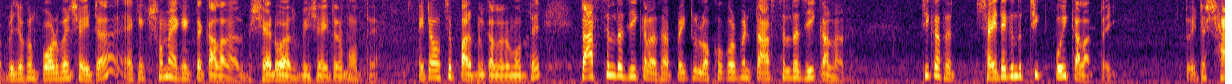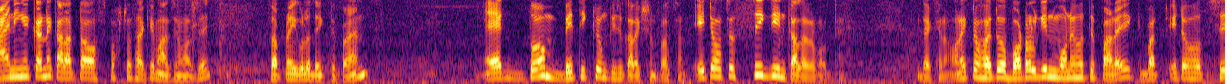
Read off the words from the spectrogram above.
আপনি যখন পরবেন শাড়িটা, এক এক সময় এক একটা কালার আসবে শ্যাডো আসবে এই শাড়িটার মধ্যে। এটা হচ্ছে পার্পল কালারের মধ্যে। টার্সেলটা যেই কালার আছে আপনি একটু লক্ষ্য করবেন টার্সেলটা যেই কালার ঠিক আছে? শাড়িটা কিন্তু ঠিক ওই কালারটাই তো এটা শাইনিংয়ের কারণে কালারটা অস্পষ্ট থাকে মাঝে মাঝে। তো আপনি এগুলো দেখতে পারেন। একদম ব্যতিক্রম কিছু কালেকশন পাচ্ছেন। এটা হচ্ছে সি গ্রিন কালারের মধ্যে। দেখেন, অনেকটা হয়তো বটল গ্রিন মনে হতে পারে বাট এটা হচ্ছে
